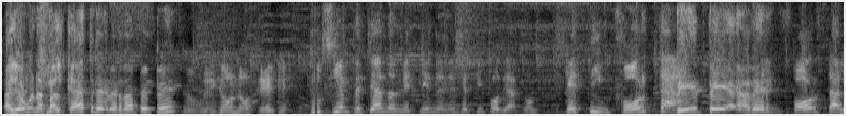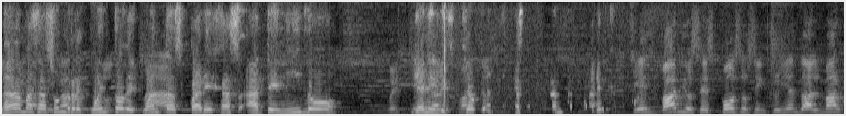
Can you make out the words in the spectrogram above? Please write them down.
Salió buena palcatre, ¿verdad, Pepe? Yo no sé. Tú siempre te andas metiendo en ese tipo de asuntos. ¿Qué te importa? Pepe, a ¿Qué te ver, importa nada más haz un recuento de cuántas parejas ha tenido. Pues, Ya ni ¿quién les sabe creo que cuántas? Tienes varios esposos, incluyendo al Mark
